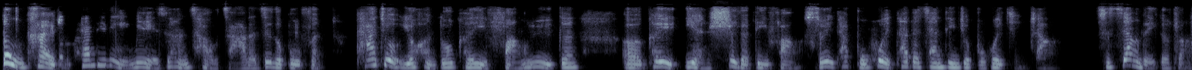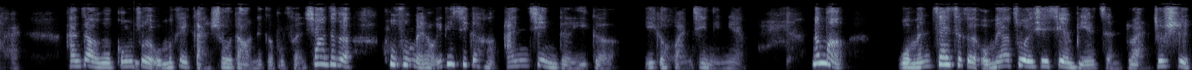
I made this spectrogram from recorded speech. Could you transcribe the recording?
动态的，餐厅里面也是很嘈杂的这个部分，他就有很多可以防御跟呃可以掩饰的地方，所以他不会，他在餐厅就不会紧张，是这样的一个状态。按照一个工作，我们可以感受到那个部分，像这个护肤美容，一定是一个很安静的一个一个环境里面，那么。我们在这个我们要做一些鉴别诊断，就是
